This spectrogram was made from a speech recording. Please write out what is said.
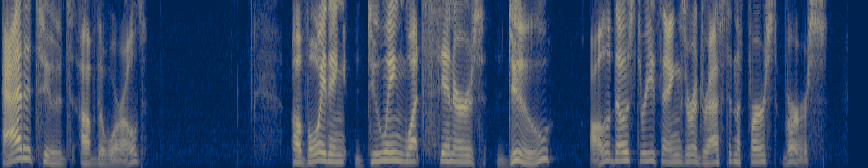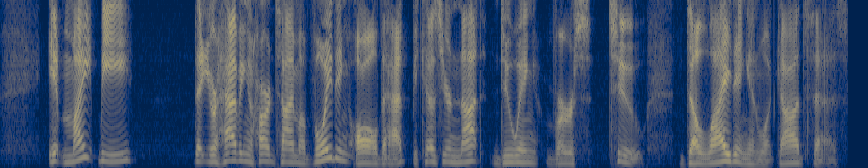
attitudes of the world, avoiding doing what sinners do. All of those three things are addressed in the first verse. It might be that you're having a hard time avoiding all that because you're not doing verse 2, delighting in what God says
